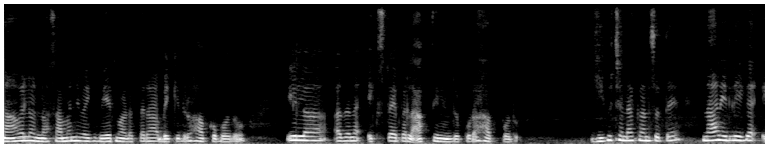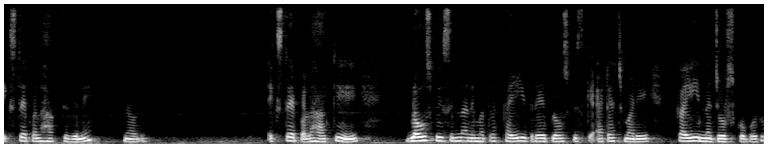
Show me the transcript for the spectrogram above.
ನಾವೆಲ್ಲ ನಾವು ಸಾಮಾನ್ಯವಾಗಿ ವೇರ್ ಮಾಡೋ ಥರ ಬೇಕಿದ್ದರೂ ಹಾಕ್ಕೋಬೋದು. ಇಲ್ಲ ಅದನ್ನು ಎಕ್ಸ್ ಟೈಪಲ್ಲಿ ಹಾಕ್ತೀನಿ ಅಂದರೂ ಕೂಡ ಹಾಕ್ಬೋದು. ಈಗೂ ಚೆನ್ನಾಗಿ ಕಾಣಿಸುತ್ತೆ. ನಾನು ಇಲ್ಲಿ ಈಗ ಎಕ್ಸ್ ಟೈಪಲ್ಲಿ ಹಾಕ್ತಿದ್ದೀನಿ, ನೋಡಿ. ಎಕ್ಸ್ ಟೈಪಲ್ಲಿ ಹಾಕಿ ಬ್ಲೌಸ್ ಪೀಸನ್ನು ನಿಮ್ಮ ಹತ್ರ ಕೈ ಇದ್ದರೆ ಬ್ಲೌಸ್ ಪೀಸ್ಗೆ ಅಟ್ಯಾಚ್ ಮಾಡಿ ಕೈಯನ್ನು ಜೋಡಿಸ್ಕೋಬೋದು.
